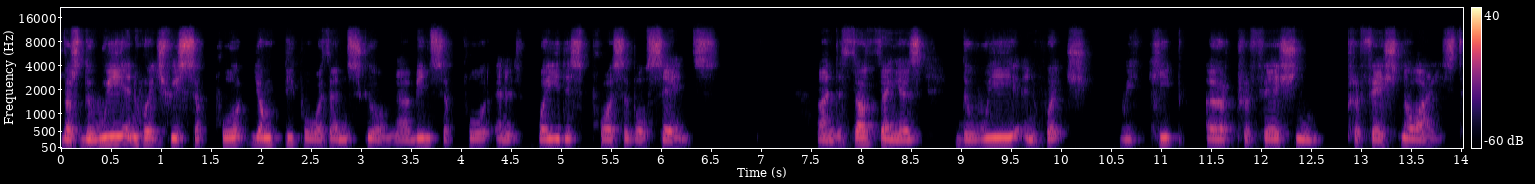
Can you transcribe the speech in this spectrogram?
There's the way in which we support young people within school. Now, I mean support in its widest possible sense. And the third thing is the way in which we keep our profession professionalized.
